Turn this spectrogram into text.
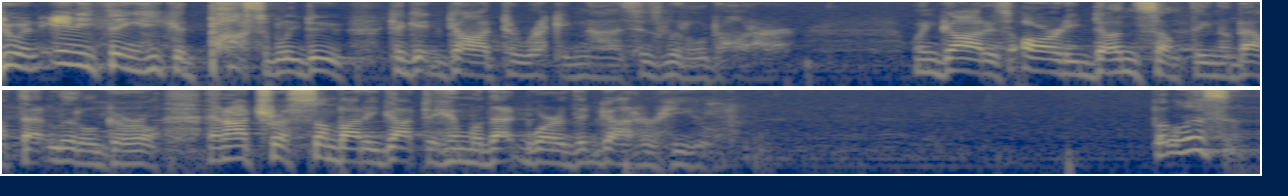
doing anything he could possibly do to get God to recognize his little daughter when God has already done something about that little girl. And I trust somebody got to him with that word that got her healed. But listen,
